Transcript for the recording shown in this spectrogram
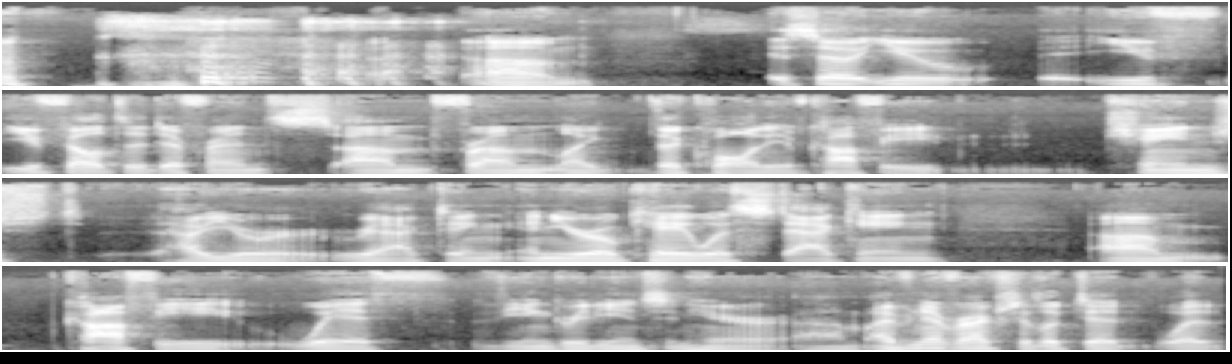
that. um, so you you you felt a difference um, from like the quality of coffee changed how you're reacting, and you're okay with stacking um, coffee with the ingredients in here. Um, I've never actually looked at what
